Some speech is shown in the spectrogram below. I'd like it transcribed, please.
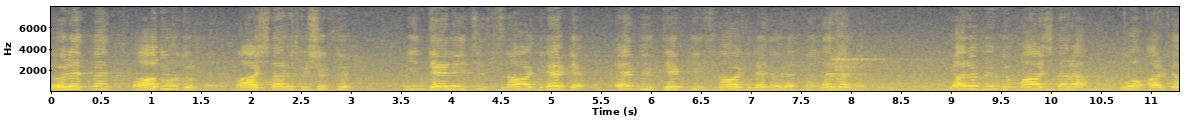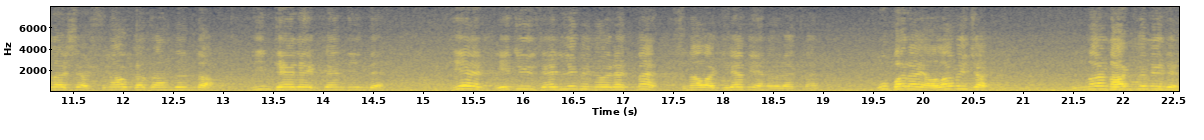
Öğretmen mağdurdur, maaşları düşüktür. 1000 TL için sınava girerken en büyük tepki sınava giren öğretmenler vermektir. Yarın bir gün maaşlara bu arkadaşlar sınav kazandığında 1000 TL eklendiğinde diğer 750 bin öğretmen sınava giremeyen öğretmen bu parayı alamayacak. Bunların hakkı nedir?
